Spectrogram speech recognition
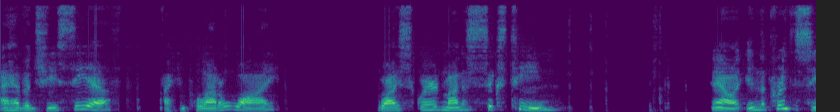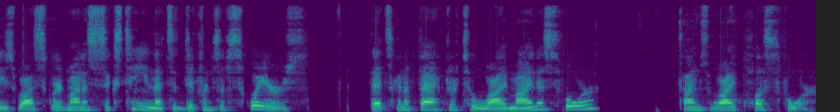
I have a GCF. I can pull out a y. y squared minus 16. Now, in the parentheses, y squared minus 16, that's a difference of squares. That's going to factor to y minus 4 times y plus 4.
